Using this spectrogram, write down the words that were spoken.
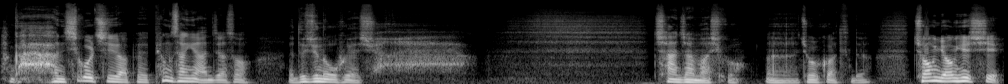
한가한 시골집 앞에 평상에 앉아서 늦은 오후에 차한 잔 마시고 네, 좋을 것 같은데요. 정영희 씨,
